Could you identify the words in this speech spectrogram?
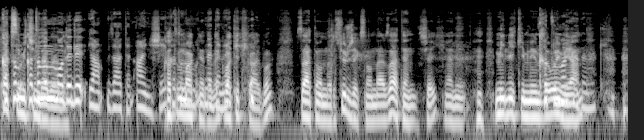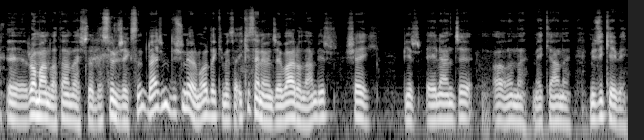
Katıl- Taksim de katılım böyle. modeli ya, zaten aynı şey. Katılmak Katılım ne demek? Vakit kaybı. zaten onları süreceksin. Onlar zaten şey yani milli kimliğimize Katılmak uymayan ne demek? e, roman vatandaşları da süreceksin. Ben şimdi düşünüyorum oradaki mesela iki sene önce var olan bir şey, bir eğlence alanı, mekanı, müzik evi.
